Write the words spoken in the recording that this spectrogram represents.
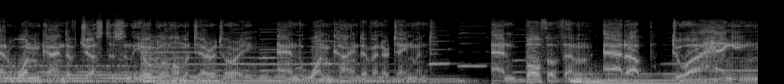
had one kind of justice in the Oklahoma Territory and one kind of entertainment. And both of them add up to a hanging.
